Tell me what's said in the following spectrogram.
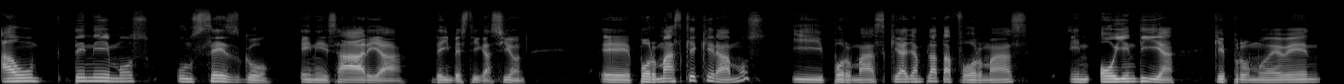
aún tenemos un sesgo en esa área de investigación. Eh, por más que queramos y por más que hayan plataformas en, hoy en día que promueven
